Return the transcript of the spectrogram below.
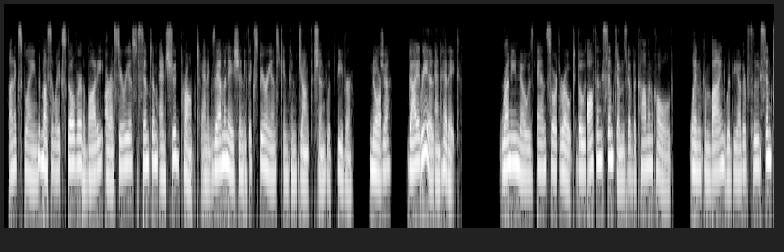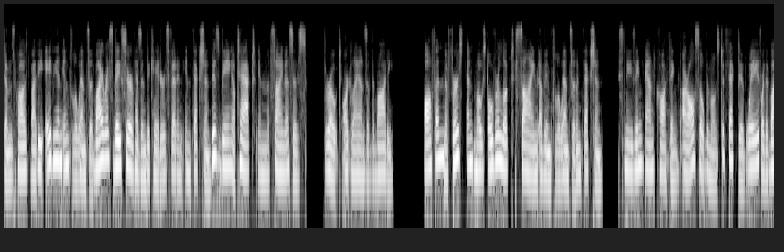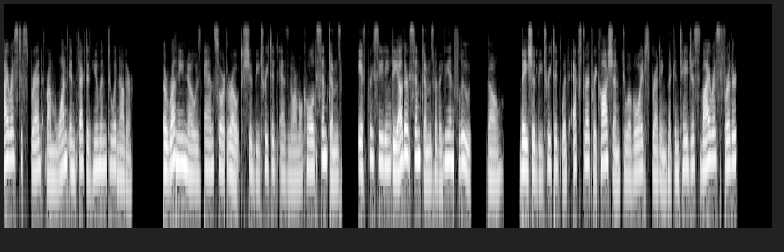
Unexplained muscle aches over the body are a serious symptom and should prompt an examination if experienced in conjunction with fever, nausea, diarrhea and headache. Runny nose and sore throat Those often symptoms of the common cold. When combined with the other flu symptoms caused by the avian influenza virus they serve as indicators that an infection is being attacked in the sinuses, throat or glands of the body. Often the first and most overlooked sign of influenza infection, sneezing and coughing are also the most effective way for the virus to spread from one infected human to another. The runny nose and sore throat should be treated as normal cold symptoms if preceding the other symptoms of avian flu, though, they should be treated with extra precaution to avoid spreading the contagious virus further.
